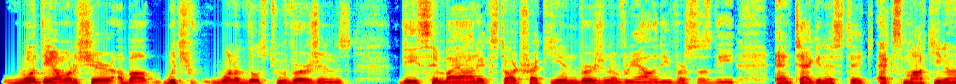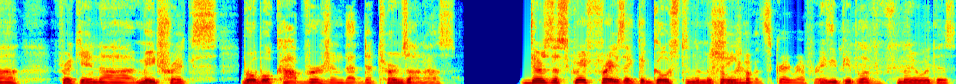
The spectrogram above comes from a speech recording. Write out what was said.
One thing I want to share about which one of those two versions the symbiotic Star Trekian version of reality versus the antagonistic ex machina freaking uh, Matrix Robocop version that, that turns on us. There's this great phrase like the ghost in the oh, machine. Oh, it's a great reference. Maybe people are familiar with this.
